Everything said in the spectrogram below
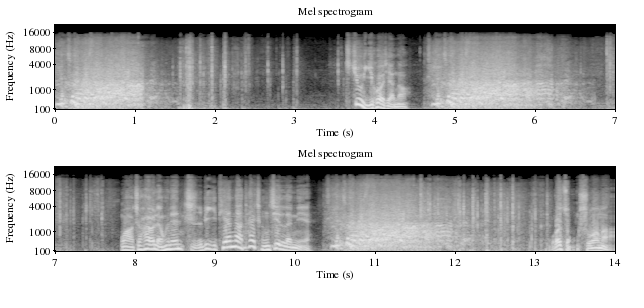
就一块钱呢。哇，这还有两块钱纸币！天哪，太诚信了你！我总说嘛，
